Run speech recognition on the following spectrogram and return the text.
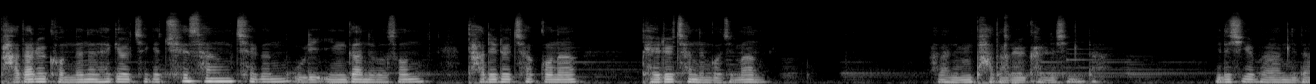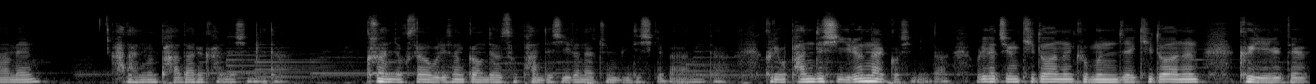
바다를 건너는 해결책의 최상책은 우리 인간으로선 다리를 찾거나 배를 찾는 거지만 하나님은 바다를 갈리십니다. 믿으시길 바랍니다. 아멘. 하나님은 바다를 갈리십니다. 그러한 역사가 우리 삶 가운데서 반드시 일어날 줄 믿으시길 바랍니다. 그리고 반드시 일어날 것입니다. 우리가 지금 기도하는 그 문제, 기도하는 그 일들,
